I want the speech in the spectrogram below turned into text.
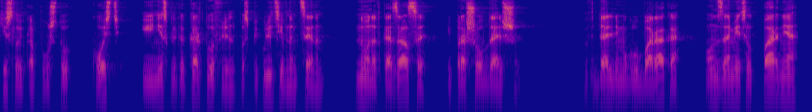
кислую капусту, кость и несколько картофелин по спекулятивным ценам, но он отказался и прошел дальше. В дальнем углу барака он заметил парня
